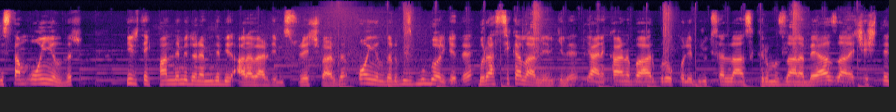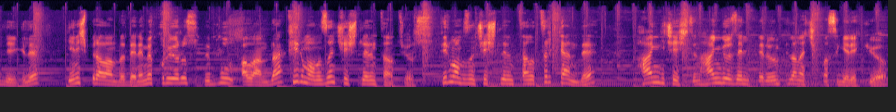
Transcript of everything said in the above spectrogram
Biz tam 10 yıldır bir tek pandemi döneminde bir ara verdiğimiz süreç vardı. 10 yıldır biz bu bölgede brassikalarla ilgili yani karnabahar, brokoli, brüksel lahanası, kırmızı lahana, beyaz lahana çeşitleriyle ilgili geniş bir alanda deneme kuruyoruz ve bu alanda firmamızın çeşitlerini tanıtıyoruz. Firmamızın çeşitlerini tanıtırken de hangi çeşitin hangi özellikleri ön plana çıkması gerekiyor?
